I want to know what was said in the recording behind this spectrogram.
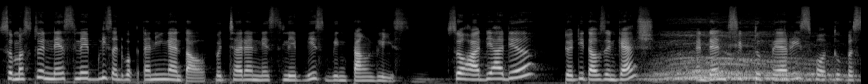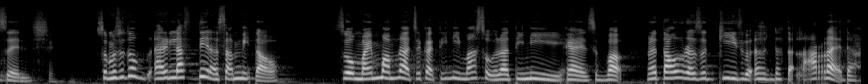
So masa tu Nestle Bliss ada buat pertandingan tau. Pencarian Nestle Bliss bintang Bliss. So hadiah dia 20,000 cash and then ship to Paris for 2%. So masa tu hari last day nak submit tau. So my mum lah cakap Tini masuklah Tini kan sebab mana tahu rezeki sebab dah, dah tak larat dah.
